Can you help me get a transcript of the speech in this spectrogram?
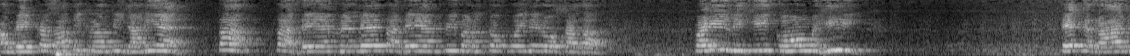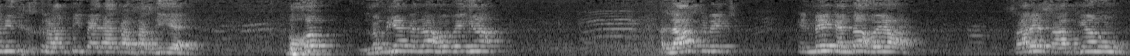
ਅੰਬੇਦਕਰ ਸਾਹਿਬ ਦੀ ਕ੍ਰਾਂਤੀ ਜਾਣੀ ਹੈ, ਤਾਂ ਤੁਹਾਡੇ ਐਮਐਲਏ ਤੁਹਾਡੇ ਐਮਪੀ ਬਣਨ ਤੋਂ ਕੋਈ ਨਹੀਂ ਰੋਕ ਸਕਦਾ। ਪੜ੍ਹੀ ਲਿਖੀ ਕੌਮ ਇੱਕ ਰਾਜਨੀਤਿਕ ਕ੍ਰਾਂਤੀ ਪੈਦਾ ਕਰ ਸਕਦੀ ਹੈ। ਬਹੁਤ ਲੰਬੀਆਂ ਗੱਲਾਂ ਹੋ ਗਈਆਂ। ਲਾਸਟ ਵਿੱਚ ਇੰਨੇ ਕਹਿੰਦਾ ਹੋਇਆ, ਸਾਰੇ ਸਾਥੀਆਂ ਨੂੰ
